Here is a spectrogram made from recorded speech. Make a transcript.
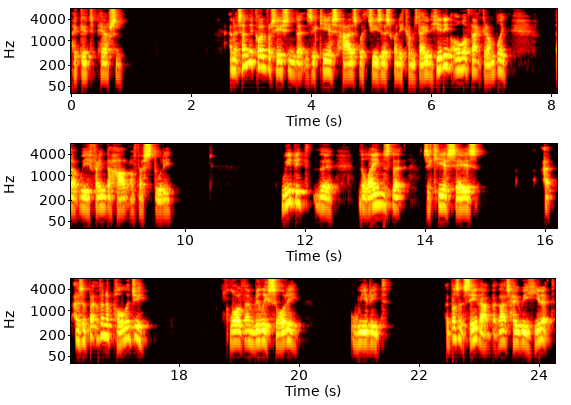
a good person? And it's in the conversation that Zacchaeus has with Jesus when he comes down, hearing all of that grumbling, that we find the heart of this story. We read the, the lines that Zacchaeus says as a bit of an apology. Lord, I'm really sorry. We read. It doesn't say that, but that's how we hear it.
